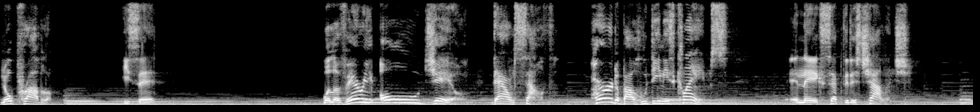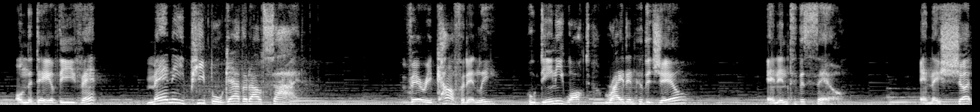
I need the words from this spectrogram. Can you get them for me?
no problem, he said. Well, a very old jail down south heard about Houdini's claims, and they accepted his challenge. On the day of the event, many people gathered outside. Very confidently, Houdini walked right into the jail and into the cell, and they shut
